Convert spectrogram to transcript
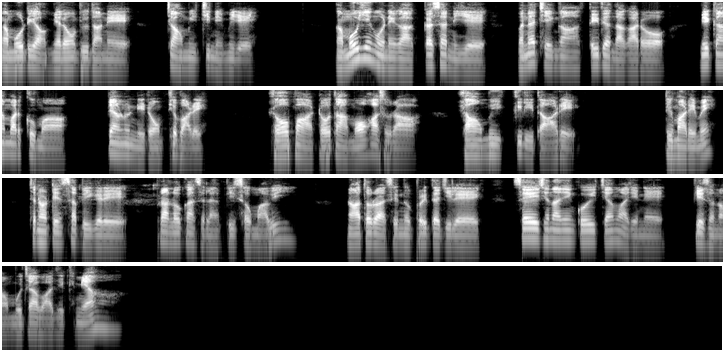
ငမိုးတယောက်မျက်လုံးပြူတာနဲ့ကြောင်မီကြည့်နေမိတယ် ငမိုးရင်ဝင်တွေကကက်ဆက်နေရဲ့မနက်ချိန်ကတိတ်တန်တာကတော့မြေကမ်းမတစ်ခုမှာပြန်လွင့်နေတော့ဖြစ်ပါတယ်လောဘဒေါသမောဟဆိုတာလောင်မီကိလေသာတဲ့ဒီမှာနေမယ်ကျွန်တော်တင်ဆက်ပေးခဲ့တဲ့ပရလောကဇလံပြီးဆုံးပါပြီ။နာတော်ရစင်တို့ပြိတ္တကြီးလည်းဆယ်ချင်သာချင်းကိုကြီးကျမ်းမာခြင်းနဲ့ပြည့်စုံတော်မူကြပါစေခင်ဗျာ။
